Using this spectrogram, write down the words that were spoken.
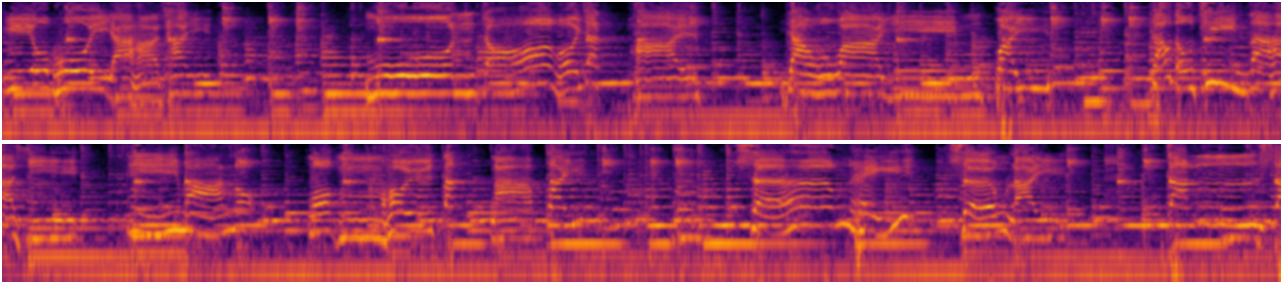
亦要配呀砌，瞒咗我一排。贵，搞到天那时已晚落，我唔去得牙归，想起上嚟真心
